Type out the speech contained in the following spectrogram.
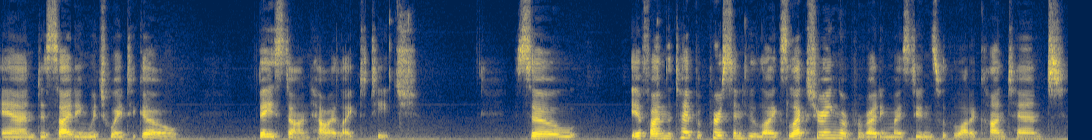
and deciding which way to go based on how I like to teach. So if I'm the type of person who likes lecturing or providing my students with a lot of content,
